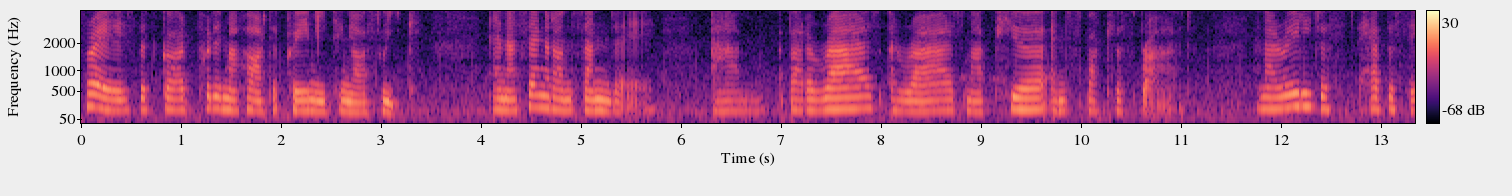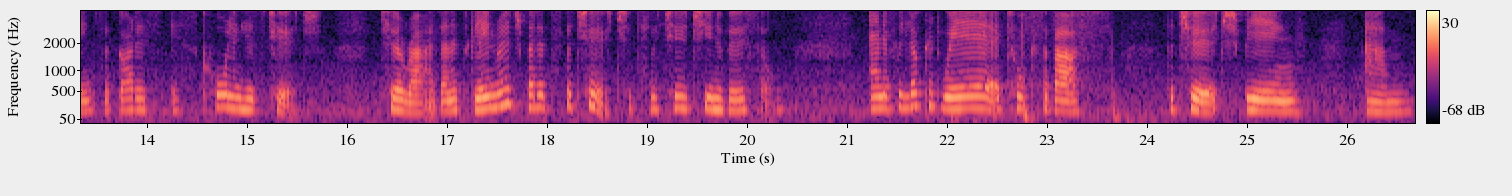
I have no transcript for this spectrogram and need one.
phrase that God put in my heart at prayer meeting last week, and I sang it on Sunday um, about arise, arise, my pure and spotless bride. And I really just have the sense that God is, is calling His church to arise. And it's Glenridge, but it's the church, it's the church universal. And if we look at where it talks about the church being um,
